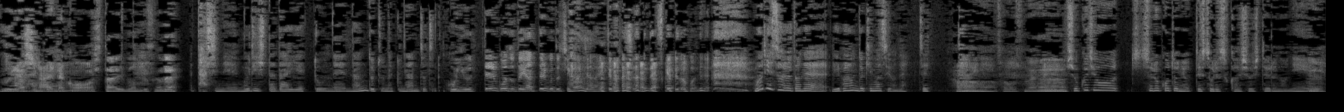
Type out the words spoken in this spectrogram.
無理はしないでこうしたいもんですがね。私ね無理したダイエットをね何度となく何度となくこう言ってることとやってること違うんじゃないって感じなんですけれどもね 無理するとねリバウンドきますよね絶対に。そうですね、えー、食事をすることによってストレス解消しているのに、ええ、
